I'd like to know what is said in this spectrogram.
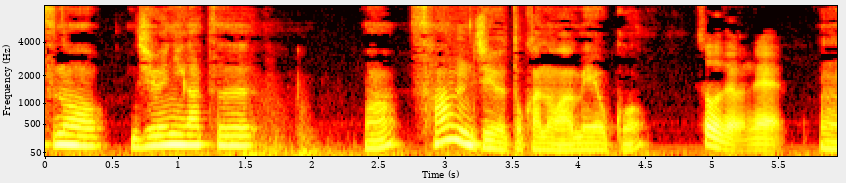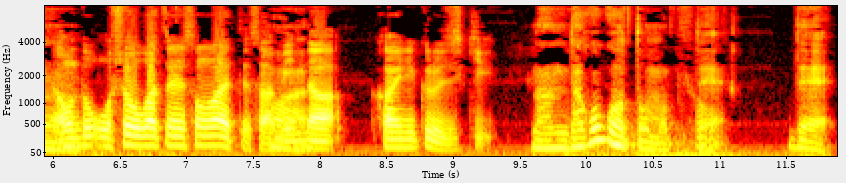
末の12月、ん ?30 とかのアメ横？そうだよね。うん。あ本当お正月に備えてさ、はいみんな買いに来る時期。なんだここと思って。で、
